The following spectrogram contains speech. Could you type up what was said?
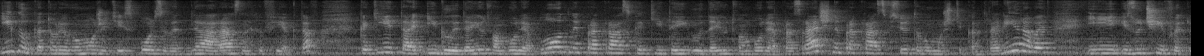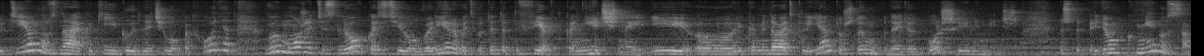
игл, которые вы можете использовать для разных эффектов. Какие-то иглы дают вам более плотный прокрас, какие-то иглы дают вам более прозрачный прокрас. Все это вы можете контролировать. И изучив эту тему, зная, какие иглы для чего подходят, вы можете с легкостью варьировать вот этот эффект конечный и э, рекомендовать клиенту, что ему подойдет больше или меньше. Ну что, перейдем к минусам.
